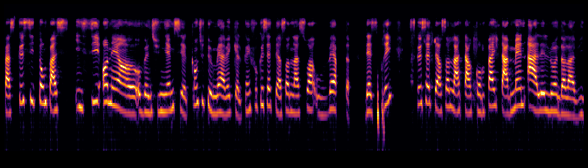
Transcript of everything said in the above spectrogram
Parce que si ton passe ici, on est au 21e siècle, quand tu te mets avec quelqu'un, il faut que cette personne-là soit ouverte d'esprit, que cette personne-là t'accompagne, t'amène à aller loin dans la vie.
